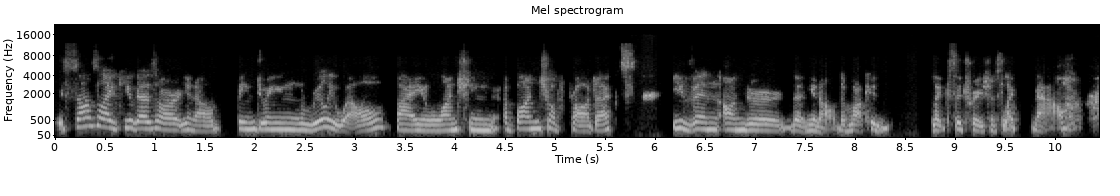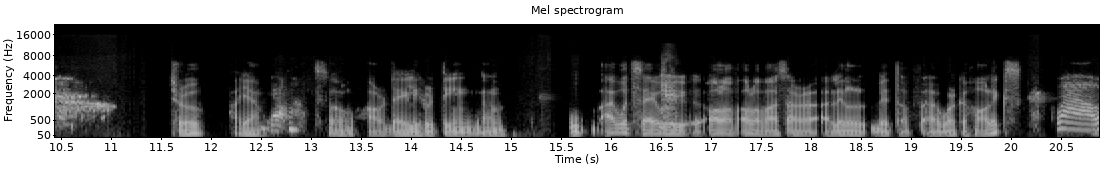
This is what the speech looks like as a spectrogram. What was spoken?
it sounds like you guys are, you know, been doing really well by launching a bunch of projects, even under the, you know, the market like situations like now. True yeah. yeah. So our daily routine. Um, I would say we all of all of us are a little bit of uh, workaholics. Wow.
